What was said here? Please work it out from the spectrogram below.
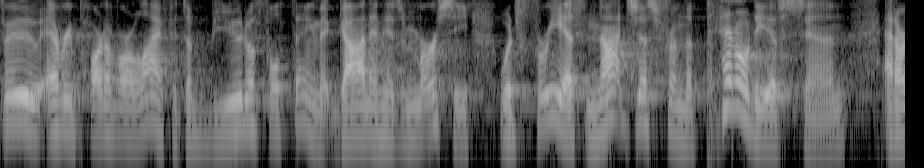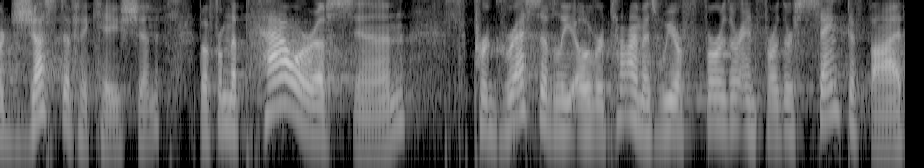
through every part of our life. It's a beautiful thing that God, in His mercy, would free us not just from the penalty of sin at our justification, but from the power of sin progressively over time as we are further and further sanctified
